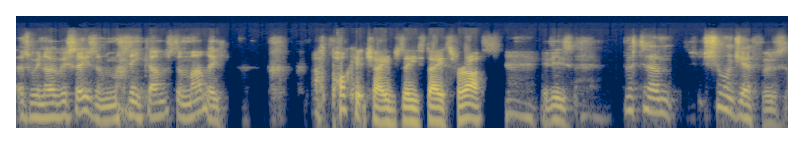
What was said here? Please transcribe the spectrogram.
as we know this season, money comes to money. That's pocket change these days for us. It is. But um, Shaun Jeffers,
